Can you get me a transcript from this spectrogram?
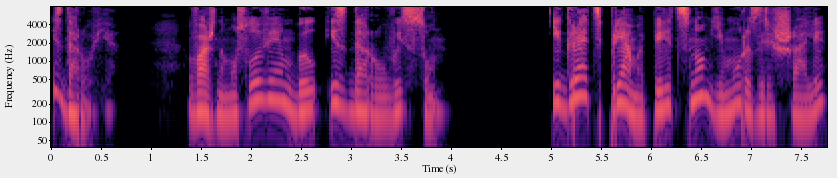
и здоровье. Важным условием был и здоровый сон. Играть прямо перед сном ему разрешали,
